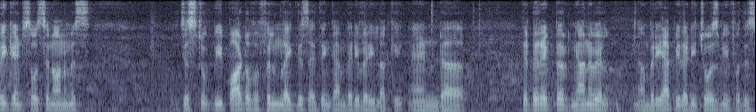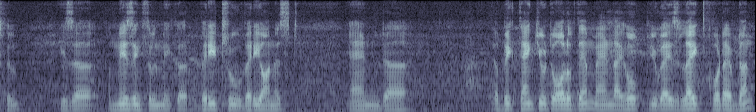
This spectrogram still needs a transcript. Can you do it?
big and so synonymous just to be part of a film like this, I think I'm very, very lucky. And uh, the director, Gnanavel, I'm very happy that he chose me for this film. He's an amazing filmmaker, very true, very honest. And uh, a big thank you to all of them. And I hope you guys like what I've done.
